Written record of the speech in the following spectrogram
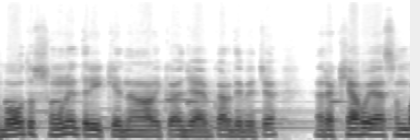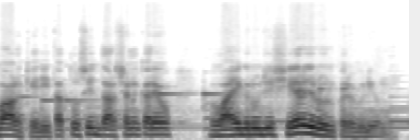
ਬਹੁਤ ਸੋਹਣੇ ਤਰੀਕੇ ਨਾਲ ਇੱਕ ਅਜਾਇਬ ਘਰ ਦੇ ਵਿੱਚ ਰੱਖਿਆ ਹੋਇਆ, ਸੰਭਾਲ ਕੇ ਜੀ। ਤਾਂ ਤੁਸੀਂ ਦਰਸ਼ਨ ਕਰਿਓ, ਵਾਹਿਗੁਰੂ ਜੀ, ਸ਼ੇਅਰ ਜ਼ਰੂਰ ਕਰਿਓ ਵੀਡੀਓ ਨੂੰ।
